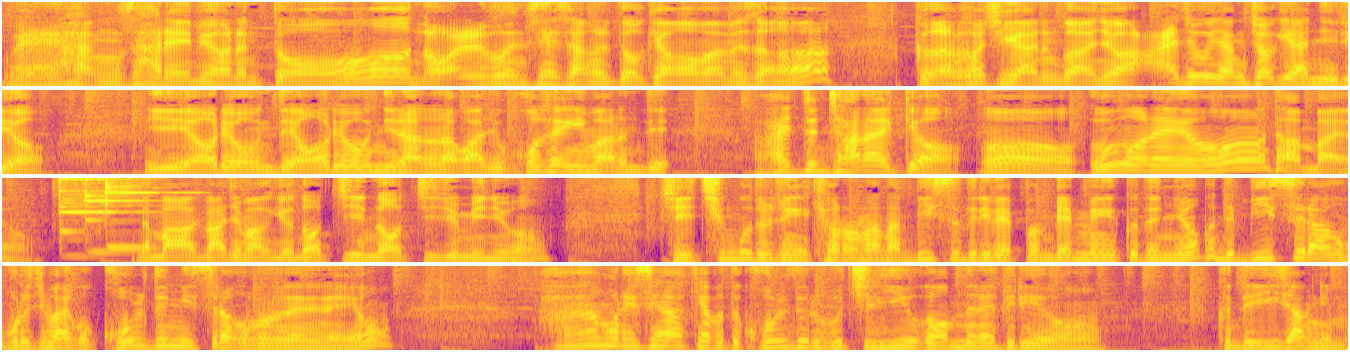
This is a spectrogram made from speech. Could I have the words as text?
외항사래면은 또 넓은 세상을 또 경험하면서 그것이 가는 거 아니야. 아주 그냥 저기 한 일이요. 이 어려운데 어려운 일 하느라고 아주 고생이 많은데 하여튼 잘할겨. 어, 응원해요. 다음 봐요. 마, 마지막이요. 너찌, 너찌 주민요. 제 친구들 중에 결혼하는 미스들이 몇 번, 몇명 있거든요. 근데 미스라고 부르지 말고 골드 미스라고 부르네요. 아무리 생각해봐도 골드를 붙일 이유가 없는 애들이요. 근데 이장님,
